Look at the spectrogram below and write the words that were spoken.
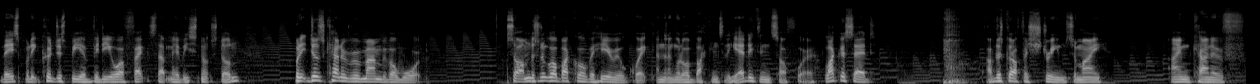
this, but it could just be a video effect that maybe Snutt's done. But it does kind of remind me of a warp. So I'm just going to go back over here real quick, and then I'm going to go back into the editing software. Like I said, I've just got off a stream, so my I'm kind of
